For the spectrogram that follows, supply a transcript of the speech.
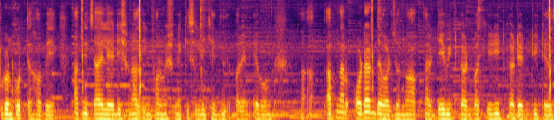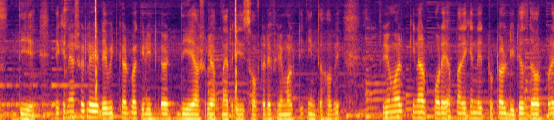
পূরণ করতে হবে। আপনি চাইলে এডিশনাল ইনফরমেশনে কিছু লিখে দিতে পারেন এবং আপনার অর্ডার দেওয়ার জন্য আপনার ডেবিট কার্ড বা ক্রেডিট কার্ডের ডিটেলস দিয়ে, এখানে আসলে ডেবিট কার্ড বা ক্রেডিট কার্ড দিয়ে আসলে আপনার এই সফটওয়্যারের ফ্রেমওয়ার্কটি কিনতে হবে। ফ্রেমওয়ার্ক কেনার পরে আপনার এখানে টোটাল ডিটেলস দেওয়ার পরে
